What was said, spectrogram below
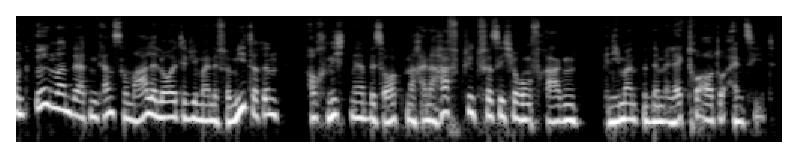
Und irgendwann werden ganz normale Leute wie meine Vermieterin auch nicht mehr besorgt nach einer Haftpflichtversicherung fragen, wenn jemand mit einem Elektroauto einzieht.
